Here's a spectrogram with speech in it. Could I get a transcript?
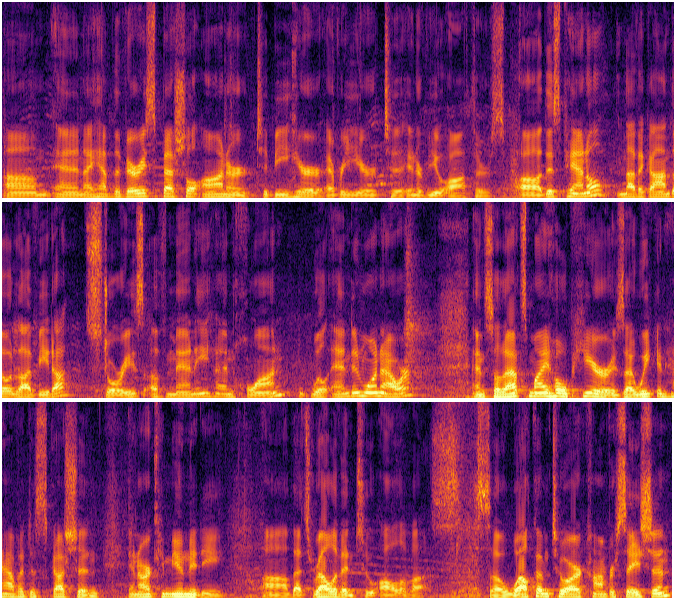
Um, and I have the very special honor to be here every year to interview authors. Uh, this panel, Navegando la Vida Stories of Manny and Juan, will end in one hour. And so that's my hope here is that we can have a discussion in our community uh, that's relevant to all of us. So, welcome to our conversation.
